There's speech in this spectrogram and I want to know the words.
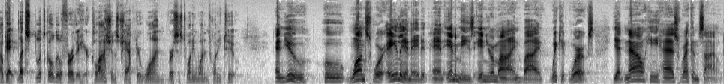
Okay, let's let's go a little further here. Colossians chapter 1 verses 21 and 22. And you, who once were alienated and enemies in your mind by wicked works, yet now he has reconciled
